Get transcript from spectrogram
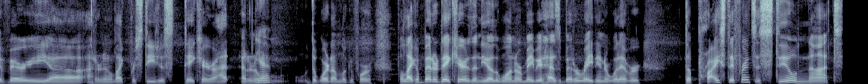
a very, uh, I don't know, like prestigious daycare. I, I don't know Yeah. The word I'm looking for, but like a better daycare than the other one, or maybe it has a better rating or whatever. The price difference is still not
